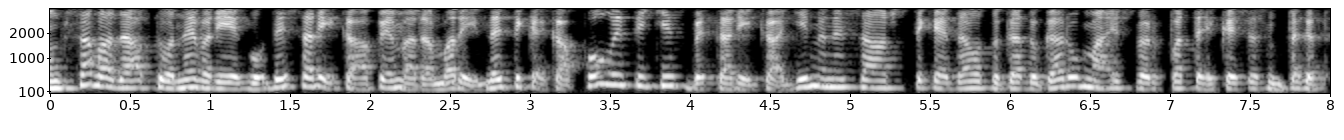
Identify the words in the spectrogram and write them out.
un savādāk to nevar iegūt. Es arī, kā, piemēram, arī ne tikai kā politiķis, bet arī kā ģimenes ārsts, tikai daudzu gadu garumā es varu pateikt, ka es esmu tagad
